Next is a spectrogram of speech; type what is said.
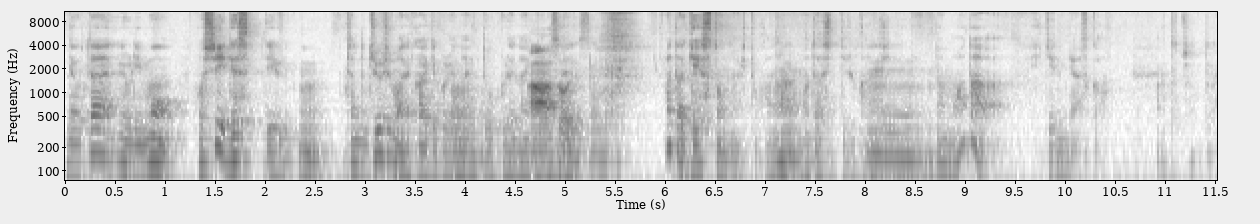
でお便りも欲しいですっていううん。ちゃんと住所まで書いてくれないと送れないああそうですよね。あとはゲストの人かな、はい。また知ってるう感じ、ん。だからまだいけるんじゃないですか。あとちょっとや。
